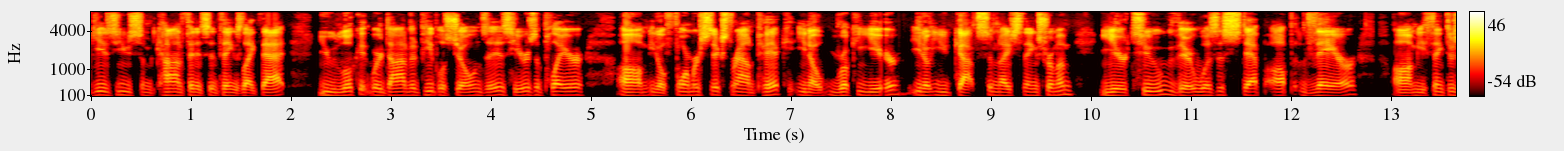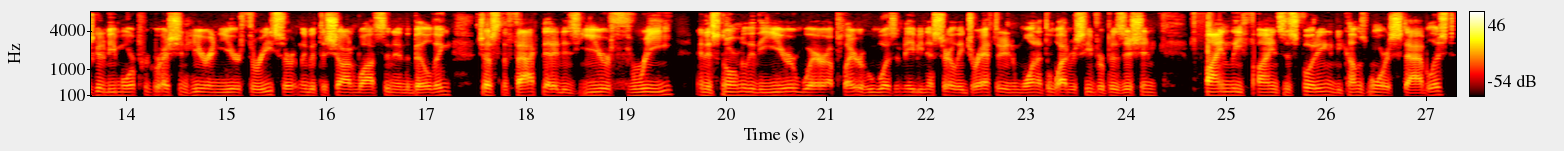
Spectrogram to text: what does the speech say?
gives you some confidence in things like that. You look at where Donovan Peoples Jones is. Here's a player, um, you know, former sixth round pick, you know, rookie year. You know, you got some nice things from him. Year two, there was a step up there. Um, you think there's going to be more progression here in year three, certainly with Deshaun Watson in the building. Just the fact that it is year three, and it's normally the year where a player who wasn't maybe necessarily drafted and one at the wide receiver position finally finds his footing and becomes more established.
